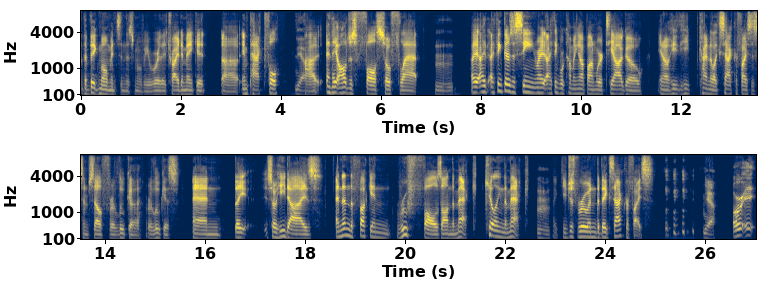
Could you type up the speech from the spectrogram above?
the big moments in this movie where they try to make it uh impactful. Yeah. Uh, and they all just fall so flat. hmm I, I I think there's a scene right. I think we're coming up on where Tiago, you know, he he kind of like sacrifices himself for Luca or Lucas, and they so he dies, and then the fucking roof falls on the mech, killing the mech. Mhm. Like you just ruined the big sacrifice. Yeah. Or it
